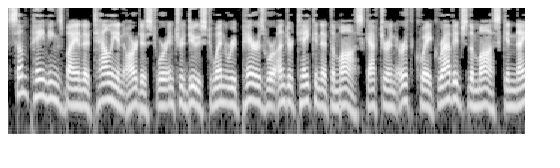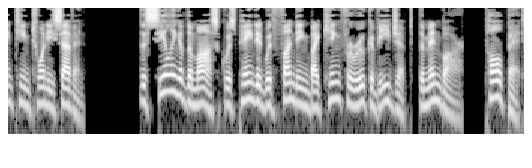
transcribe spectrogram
Some paintings by an Italian artist were introduced when repairs were undertaken at the mosque after an earthquake ravaged the mosque in 1927. The ceiling of the mosque was painted with funding by King Farouk of Egypt. The minbar pulpit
